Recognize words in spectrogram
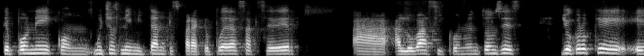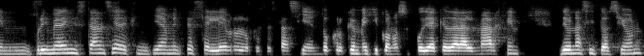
te pone con muchas limitantes para que puedas acceder a, a lo básico, ¿no? Entonces, yo creo que en primera instancia definitivamente celebro lo que se está haciendo. Creo que México no se podía quedar al margen de una situación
